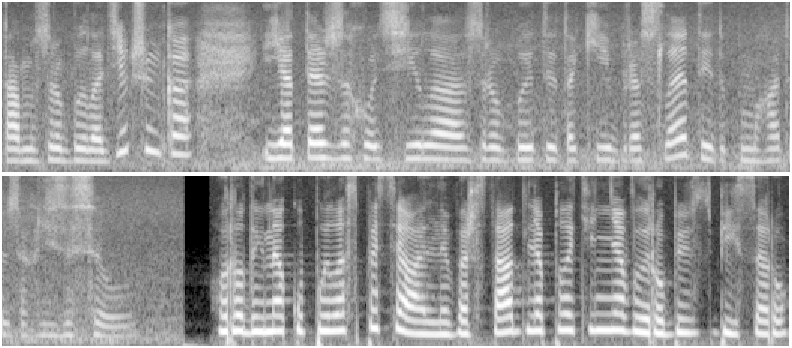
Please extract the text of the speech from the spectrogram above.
там зробила дівчинка, і я теж захотіла зробити такі браслети і допомагати взагалі ЗСУ. Родина купила спеціальний верстат для плетіння виробів з бісеру.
